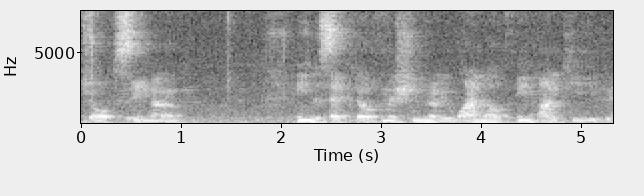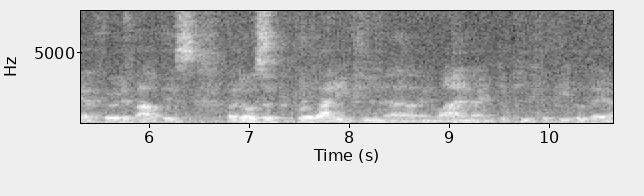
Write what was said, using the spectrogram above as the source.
jobs in uh, in the sector of machinery, why not in IT, we have heard about this, but also providing clean uh, environment to keep the people there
